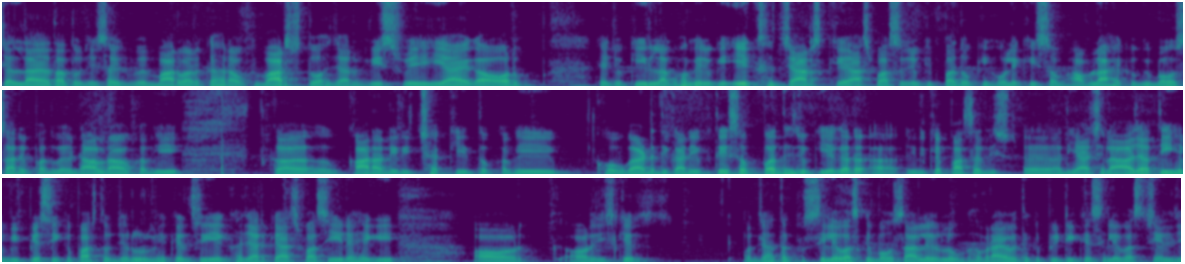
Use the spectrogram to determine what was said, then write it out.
जल्द आ जाता तो जैसा कि मैं बार बार कह रहा हूँ कि मार्च दो हज़ार बीस में ही आएगा और है जो कि लगभग जो कि एक से चार के आसपास जो कि पदों की होने की संभावना है क्योंकि बहुत सारे पद में डाल रहा हूँ कभी का, कारा निरीक्षक की तो कभी होमगार्ड अधिकारियों की तो ये सब पद है जो कि अगर इनके पास अधियाचला आ जाती है बीपीएससी के पास तो ज़रूर वैकेंसी एक हज़ार के आसपास ही रहेगी और और इसके और जहाँ तक सिलेबस के बहुत सारे लोग घबराए हुए थे कि पीटी के सिलेबस चेंज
